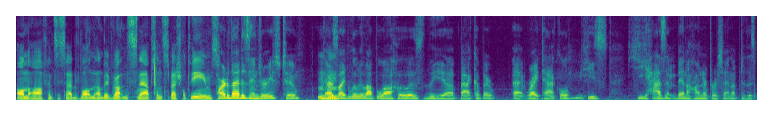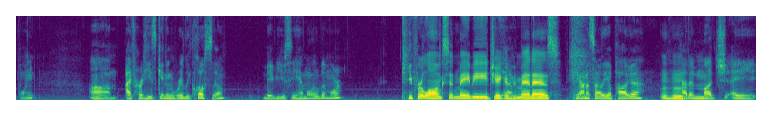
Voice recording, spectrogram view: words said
on the offensive side of the ball. Now they've gotten snaps on special teams. Part of that is injuries too. Guys Mhm. like Ului Lapuaho is the uh, backup at, at right tackle. He's he hasn't been hundred percent up to this point. Um, I've heard he's getting really close though. Maybe you see him a little bit more. Kiefer Longson, maybe Jacob Yeah. Jimenez. Tiana Saleapaga hmm had a much a,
